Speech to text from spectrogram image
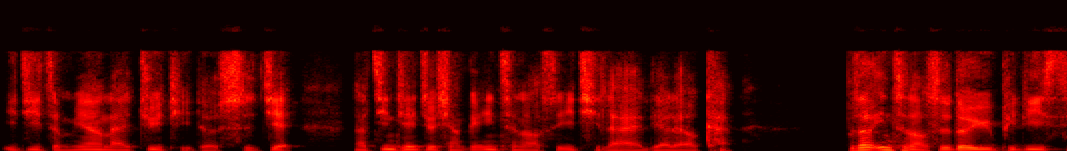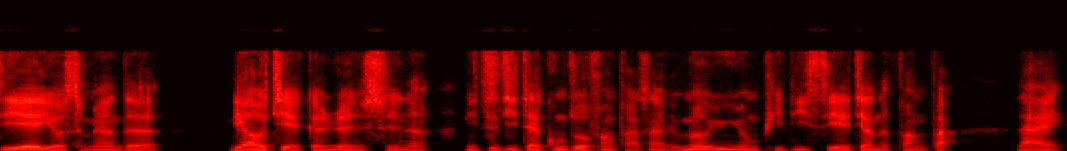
以及怎么样来具体的实践？那今天就想跟应成老师一起来聊聊看。不知道应成老师对于 PDCA 有什么样的了解跟认识呢？你自己在工作方法上有没有运用 PDCA 这样的方法来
